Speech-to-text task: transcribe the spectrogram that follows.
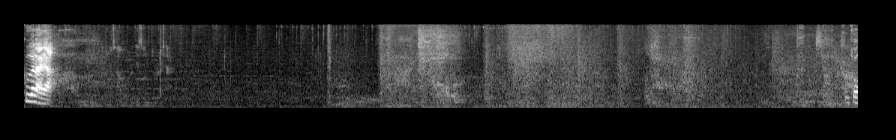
คืออะไรอะ ชง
